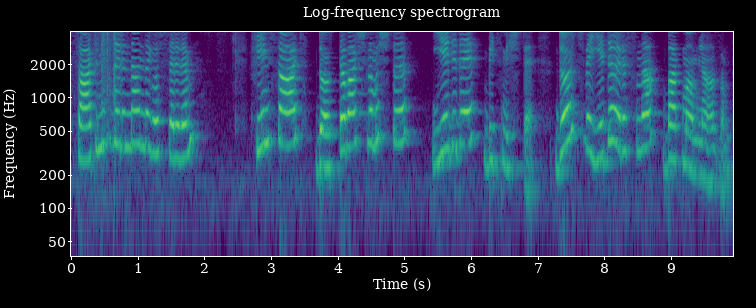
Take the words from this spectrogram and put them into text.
Saatimiz üzerinden de gösterelim. Film saat 4'te başlamıştı. 7'de bitmişti. 4 ve 7 arasına bakmam lazım.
